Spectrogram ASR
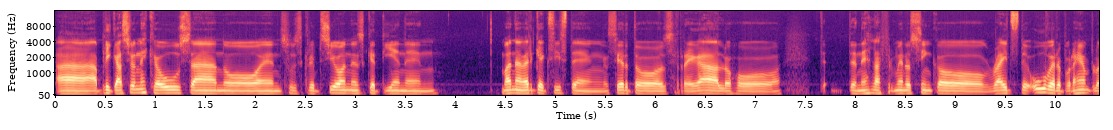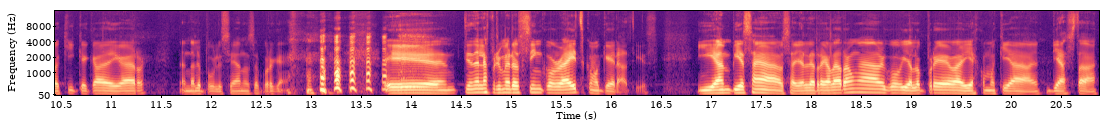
ah, aplicaciones que usan o en suscripciones que tienen, van a ver que existen ciertos regalos o tenés los primeros cinco rides de Uber, por ejemplo, aquí que acaba de llegar, dándole publicidad, no sé por qué. eh, tienen los primeros cinco rides como que gratis y ya empieza, o sea, ya le regalaron algo, ya lo prueba y es como que ya, ya está.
